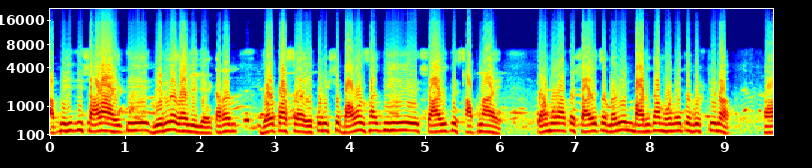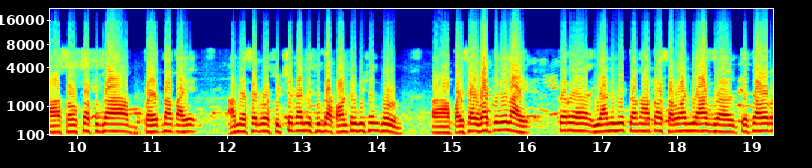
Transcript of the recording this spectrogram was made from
आपली ही जी शाळा आहे ती जीर्ण झालेली आहे. कारण जवळपास एकोणीसशे बावन्न सालची ही शाळेची स्थापना आहे. त्यामुळं आता शाळेचं नवीन बांधकाम होण्याच्या दृष्टीनं संस्थासुद्धा संस्था सुद्धा प्रयत्नात आहे. आम्ही सर्व शिक्षकांनी सुद्धा कॉन्ट्रीब्युशन करून पैसा उभा केलेला आहे. तर या निमित्तानं आता सर्वांनी आज त्याच्यावर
